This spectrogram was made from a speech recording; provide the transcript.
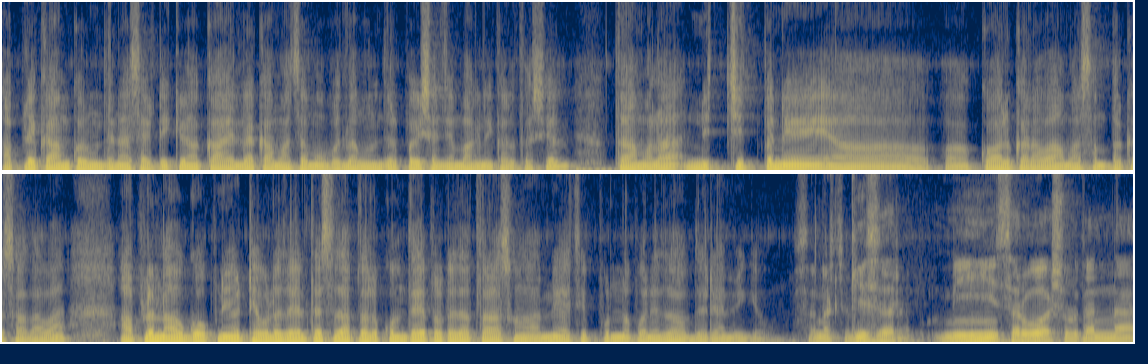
आपले काम करून देण्यासाठी किंवा कायला कामाचा मोबदला म्हणून जर पैशांची मागणी करत असेल तर आम्हाला निश्चितपणे कॉल करावा आम्हाला संपर्क साधावा. आपलं नाव गोपनीय ठेवलं जाईल तसंच आपल्याला कोणत्याही प्रकारचा त्रास होणार नाही याची पूर्णपणे जबाबदारी आम्ही घेऊ. सर नक्की सर मीही सर्व श्रोत्यांना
